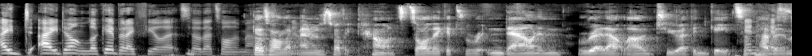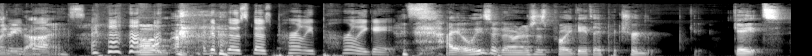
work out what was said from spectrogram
I, d- I don't look it, but I feel it. So that's all that matters. That's all that matters. It's all that counts. It's all that gets written down and read out loud to you at the gates of In heaven when you die. Um, The- those those pearly pearly gates. I always like when I was just pearly gates. I pictured g- gates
